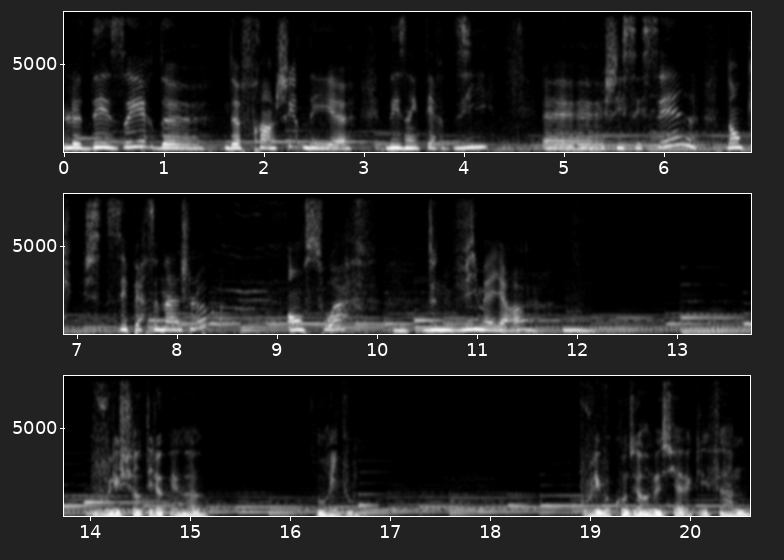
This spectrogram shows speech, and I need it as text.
le désir de, franchir des, euh, des interdits. Euh, chez Cécile. Donc, ces personnages-là ont soif d'une vie meilleure. Vous voulez chanter l'opéra? On rit de vous. Vous voulez vous conduire en monsieur avec les femmes?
